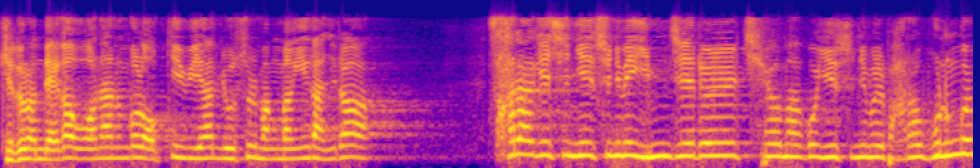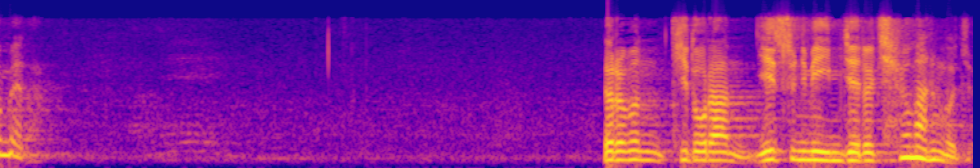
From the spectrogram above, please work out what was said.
기도란 내가 원하는 걸 얻기 위한 요술망망이가 아니라 살아계신 예수님의 임재를 체험하고 예수님을 바라보는 겁니다. 여러분, 기도란 예수님의 임재를 체험하는 거죠.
